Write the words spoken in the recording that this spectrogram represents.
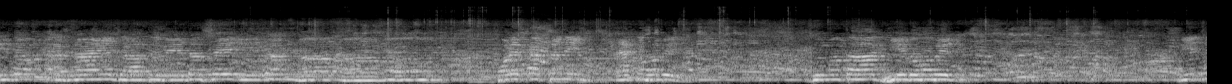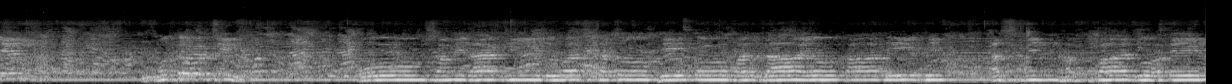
ইদম ইদম পরের কাঠটা নিন একইভাবে দুমাতা ঘিয়ে ডোবাবেন নিয়েছেন মন্ত্র বলছি ওম সমিধাগ্নি দুবস্তত ভীতো বর্গায় কাদিতি अस्मिन् हव्वा जुहतेन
